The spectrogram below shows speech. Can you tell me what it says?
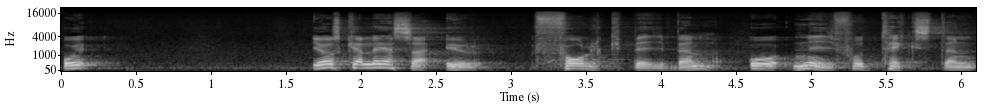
Och jag ska läsa ur folkbibeln och ni får texten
